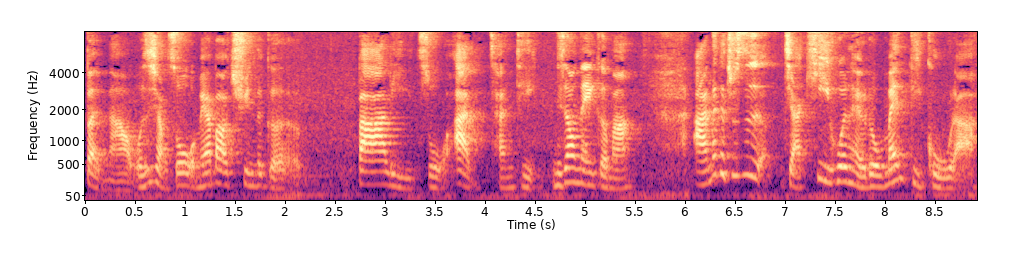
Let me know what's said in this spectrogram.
本啊，我是想说，我们要不要去那个巴黎左岸餐厅？你知道那个吗？啊，那个就是假气婚还有 romantic 啦，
